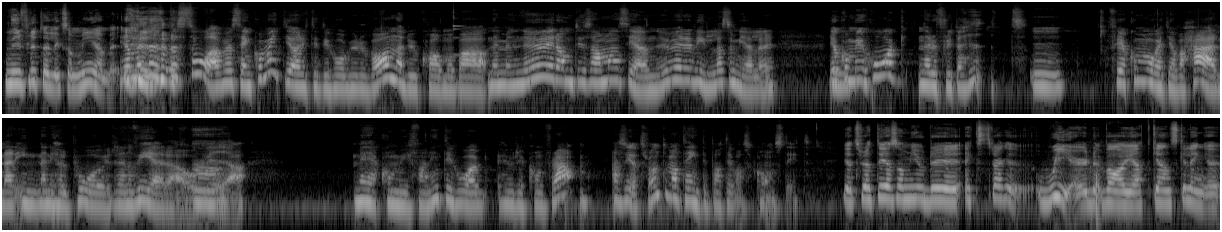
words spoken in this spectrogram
Ni flyttade liksom med mig. Ja, men lite så. Men sen kommer inte jag riktigt ihåg hur det var när du kom och bara, nej men nu är de tillsammans igen. Nu är det villa som gäller. Jag kommer ihåg när du flyttade hit. Mm. För jag kommer ihåg att jag var här när, när ni höll på att renovera och Ja. greja. Men jag kommer ju fan inte ihåg hur det kom fram. Alltså jag tror inte man tänkte på att det var så konstigt. Jag tror att det som gjorde det extra weird var ju att ganska länge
